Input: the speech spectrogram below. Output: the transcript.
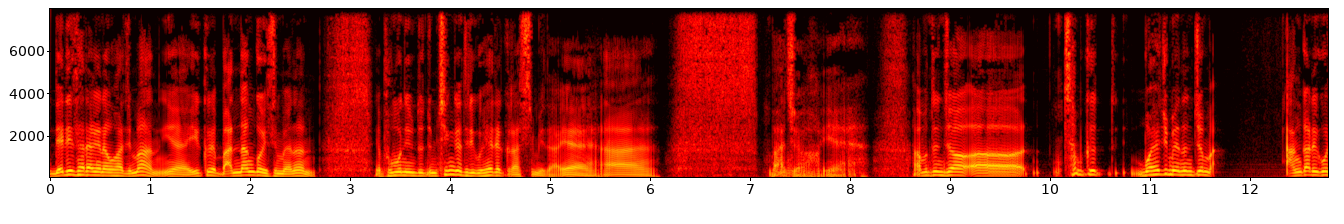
내리사랑이라고 하지만, 예. 이렇게 만난 거 있으면은 부모님도 좀 챙겨드리고 해야 될 것 같습니다. 예. 아. 맞아, 예. 아무튼 저, 어, 참 그, 뭐 해주면은 좀 안 가리고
